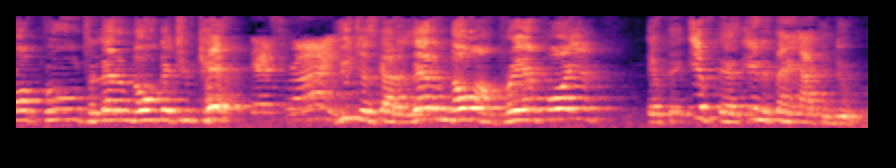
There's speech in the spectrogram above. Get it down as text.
or food to let them know that you care. That's right. You just got to let them know I'm praying for you. If, there, if there's anything I can do,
